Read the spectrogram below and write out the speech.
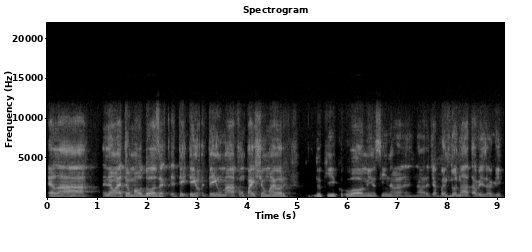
ela não é tão maldosa, tem, tem, tem uma compaixão maior do que o homem, assim, na, na hora de abandonar, talvez, alguém.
